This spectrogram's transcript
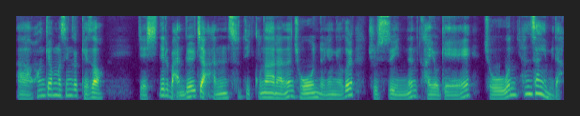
아, 환경을 생각해서 이제 CD를 만들지 않을 수도 있구나라는 좋은 영향력을 줄 수 있는 가요계의 좋은 현상입니다.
